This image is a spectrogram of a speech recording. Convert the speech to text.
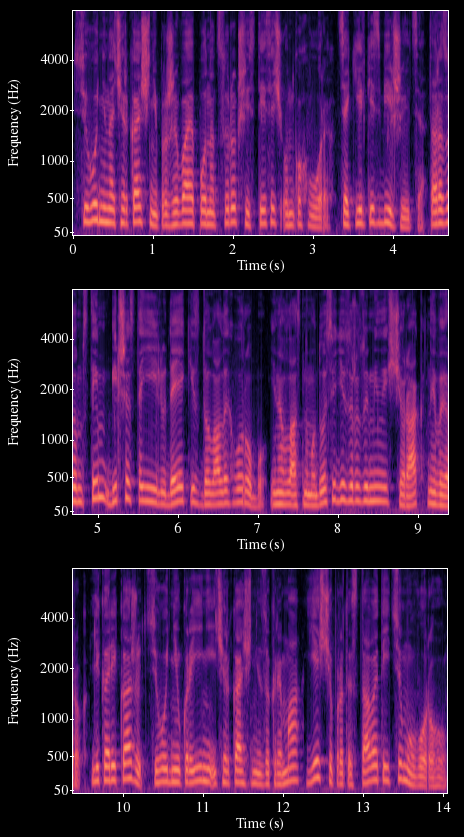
Сьогодні на Черкащині проживає понад 46 тисяч онкохворих. Ця кількість збільшується. Та разом з тим більше стає і людей, які здолали хворобу, і на власному досвіді зрозуміли, що рак не вирок. Лікарі кажуть, сьогодні Україні і Черкащині, зокрема, є що протиставити й цьому ворогу.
